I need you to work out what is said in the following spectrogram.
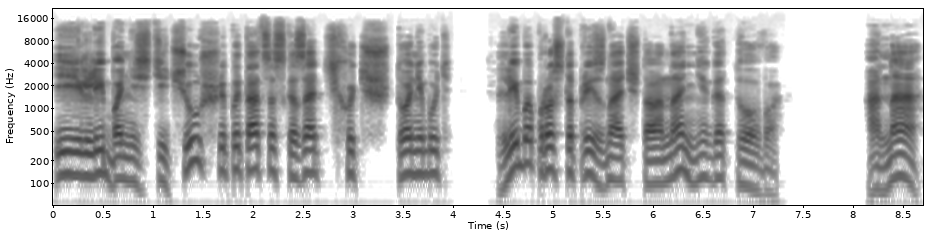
И либо нести чушь и пытаться сказать хоть что-нибудь, либо просто признать, что она не готова. Она,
